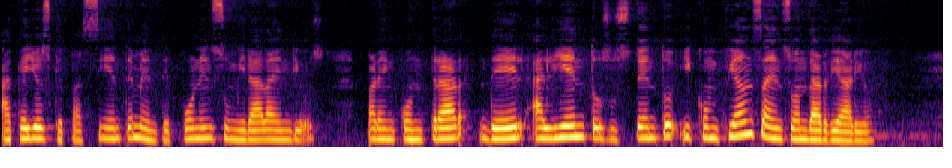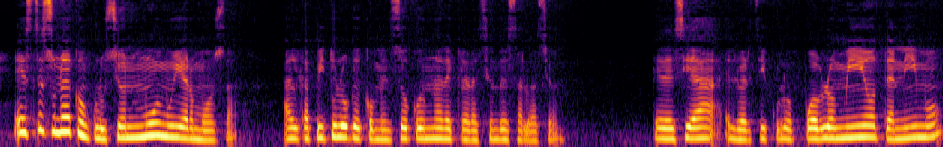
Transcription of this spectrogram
a aquellos que pacientemente ponen su mirada en Dios para encontrar de Él aliento, sustento y confianza en su andar diario. Esta es una conclusión muy, muy hermosa al capítulo que comenzó con una declaración de salvación, que decía el versículo, pueblo mío, te animo,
